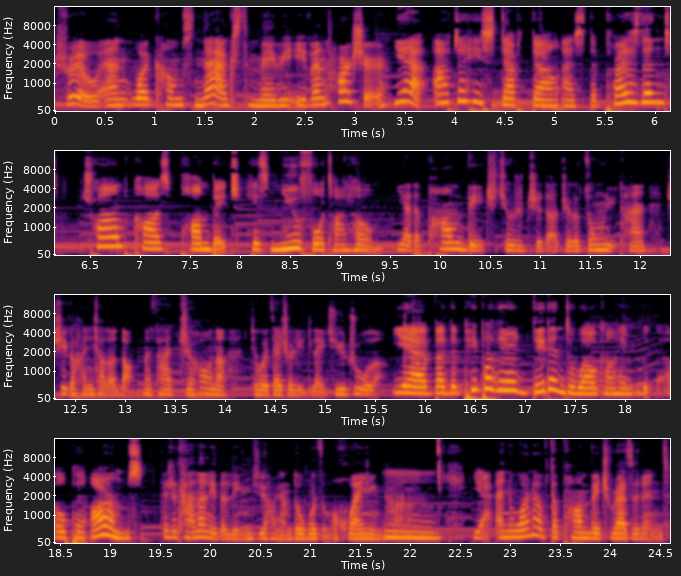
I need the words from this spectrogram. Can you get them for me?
True, and what comes next may be even harsher. Yeah, after he stepped down as the president, Trump calls Palm Beach his new full-time home. Yeah, the Palm Beach 就是指的这个棕榈滩，是一个很小的岛。那他之后呢，就会在这里来居住了。 Yeah, but the people there didn't welcome him with open arms. 但是他那里的邻居好像都不怎么欢迎他。 Mm, yeah. And one of the Palm Beach residents,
